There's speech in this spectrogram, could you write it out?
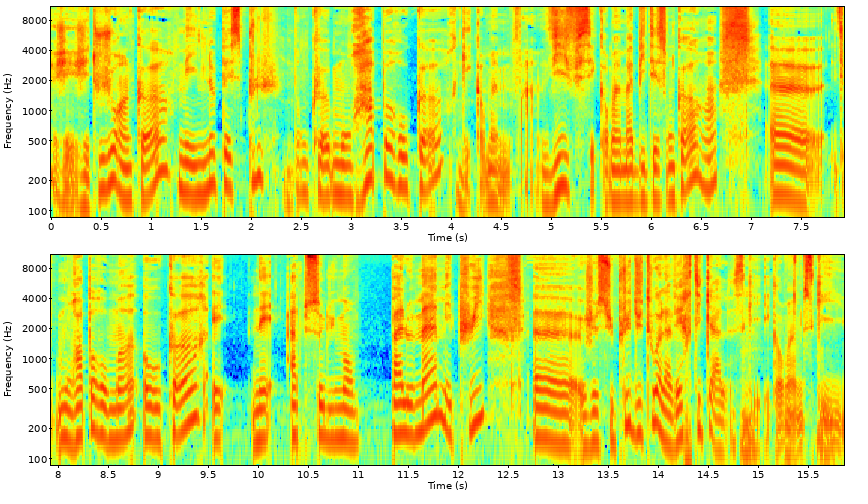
j'ai toujours un corps, mais il ne pèse plus. Donc, euh, mon rapport au corps, qui est quand même, enfin, vif, c'est quand même habiter son corps. Hein, mon rapport au, au corps n'est absolument pas pas le même. Et puis, euh, je suis plus du tout à la verticale, ce qui est quand même ce qui,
